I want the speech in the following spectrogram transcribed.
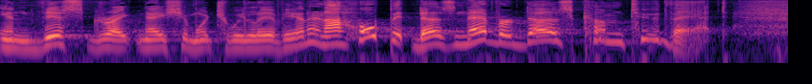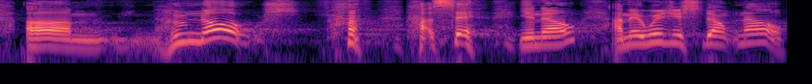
in this great nation which we live in. And I hope it does, never does come to that. Um, who knows? I said, you know, I mean, we just don't know.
